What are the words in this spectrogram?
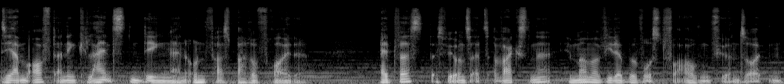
Sie haben oft an den kleinsten Dingen eine unfassbare Freude. Etwas, das wir uns als Erwachsene immer mal wieder bewusst vor Augen führen sollten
